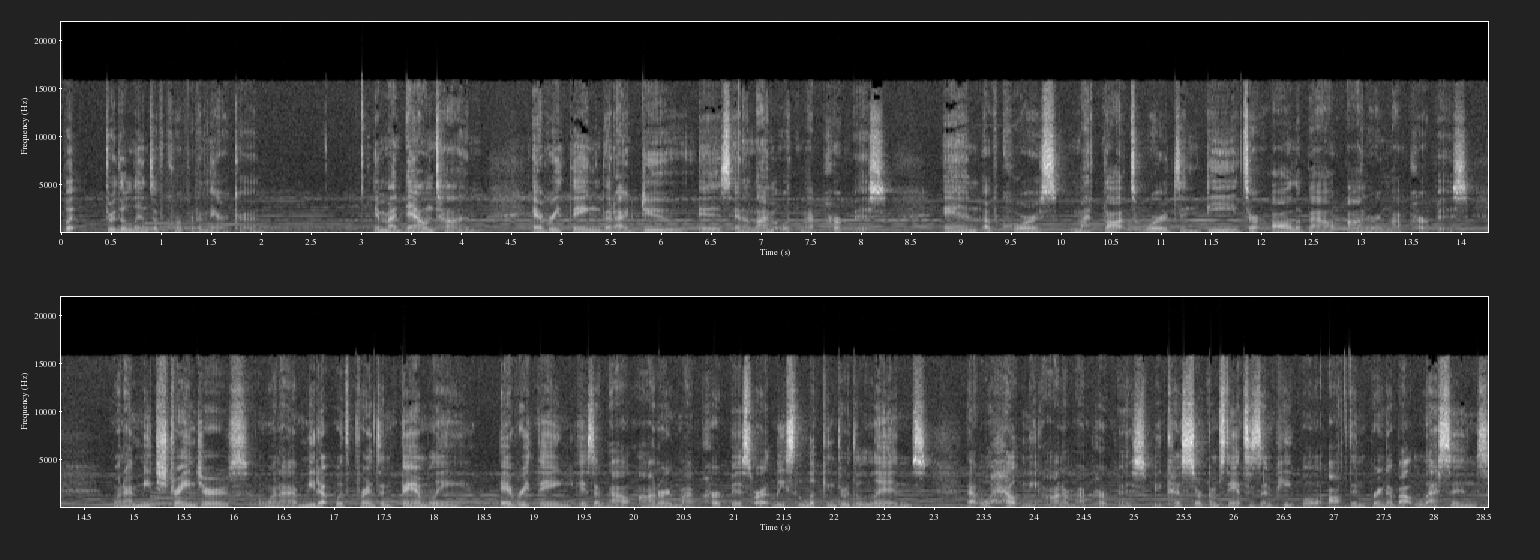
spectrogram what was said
but through the lens of corporate America. In my downtime, everything that I do is in alignment with my purpose. And of course, my thoughts, words, and deeds are all about honoring my purpose. When I meet strangers, when I meet up with friends and family, everything is about honoring my purpose, or at least looking through the lens that will help me honor my purpose because circumstances and people often bring about lessons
